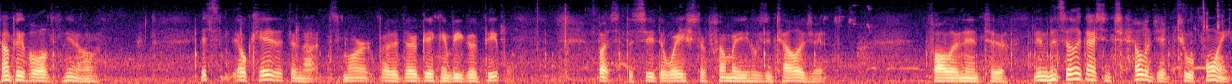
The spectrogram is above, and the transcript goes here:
Some people, you know, it's okay that they're not smart, but they're, they can be good people. But to see the waste of somebody who's intelligent falling into, and this other guy's intelligent to a point.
